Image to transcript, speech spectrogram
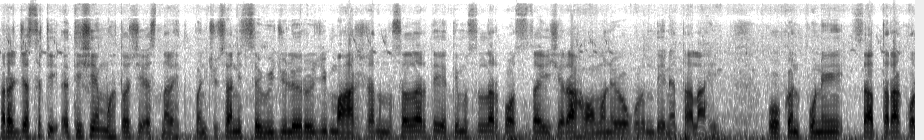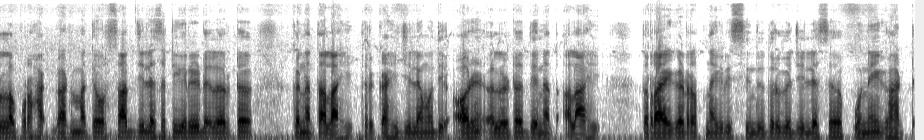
राज्यासाठी अतिशय महत्त्वाचे असणार आहेत. पंचवीस आणि सव्वीस जुलै रोजी महाराष्ट्रात मुसळधार ते अतिमुसळधार पावसाचा इशारा हवामान विभागाकडून देण्यात आला आहे. कोकण पुणे सातारा कोल्हापूर हा घाटमाथ्यावर सात जिल्ह्यासाठी रेड अलर्ट करण्यात आला आहे. तर काही जिल्ह्यामध्ये ऑरेंज अलर्ट देण्यात आला आहे. तर रायगड रत्नागिरी सिंधुदुर्ग जिल्ह्यासह पुणे घाट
